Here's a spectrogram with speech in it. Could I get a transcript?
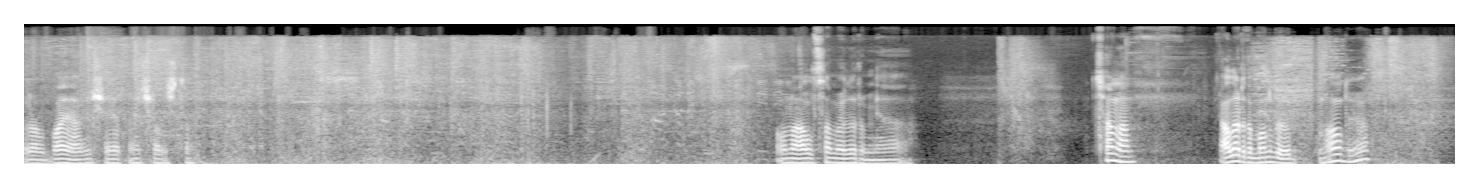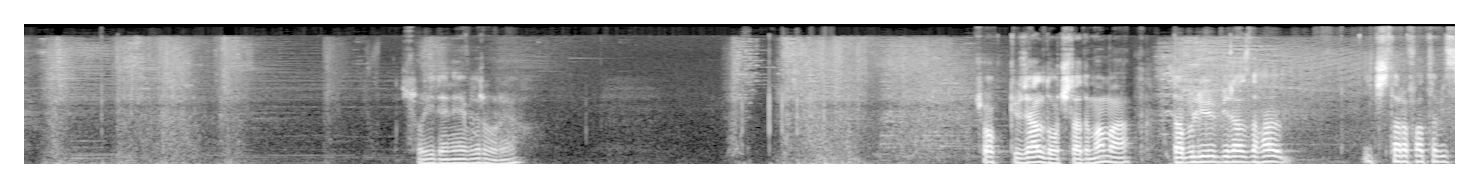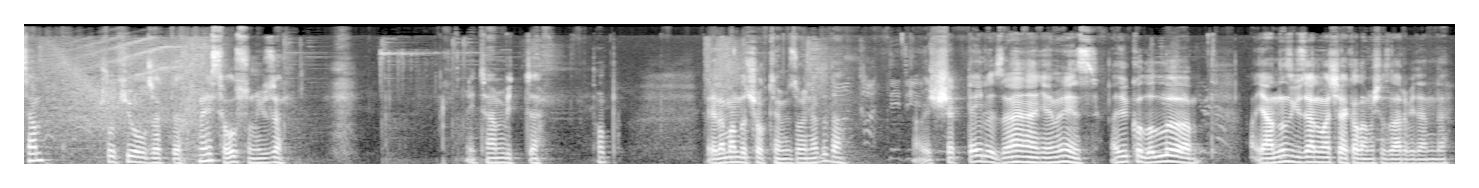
Kral bayağı bir şey yapmaya çalıştı. Onu alsam ölürüm ya. Tamam. Alırdım onu da Ne oluyor? Soyu deneyebilir buraya. Çok güzel dodge'ladım ama W biraz daha iç tarafa atabilsem çok iyi olacaktı. Neyse olsun güzel. İtem bitti. Hop. Eleman da çok temiz oynadı da. Abi şak değiliz ha yemiz. Ayık olalım. Yalnız güzel maç yakalamışız harbiden de.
